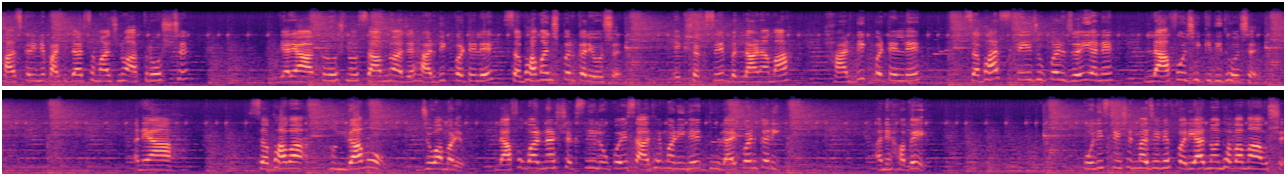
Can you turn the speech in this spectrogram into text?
ખાસ કરીને પાટીદાર સમાજનો આક્રોશ છે. ત્યારે આ આક્રોશનો સામનો આજે હાર્દિક પટેલે સભામંચ પર કર્યો છે. એક શખ્સે બદલાણામાં હાર્દિક પટેલને સભા સ્ટેજ ઉપર જઈ અને લાફો ઝીકી દીધો છે. અને આ સભામાં હંગામો જોવા મળ્યો. લાફો મારનાર શખ્સની લોકોએ સાથે મળીને ધુલાઈ પણ કરી. અને હવે પોલીસ સ્ટેશનમાં જઈને ફરિયાદ નોંધાવવામાં આવશે.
